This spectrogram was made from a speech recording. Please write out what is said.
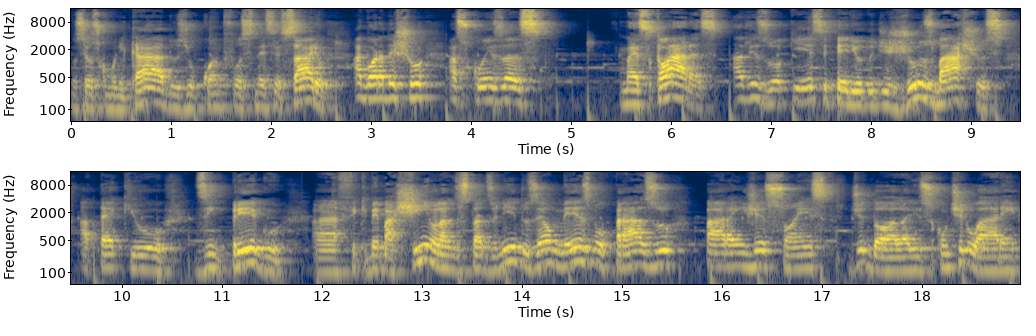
nos seus comunicados e o quanto fosse necessário, agora deixou as coisas mais claras, avisou que esse período de juros baixos até que o desemprego uh, fique bem baixinho lá nos Estados Unidos é o mesmo prazo para injeções de dólares continuarem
